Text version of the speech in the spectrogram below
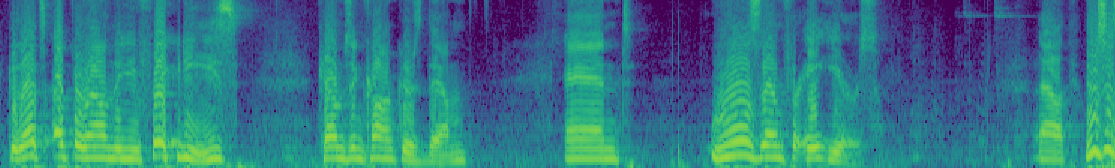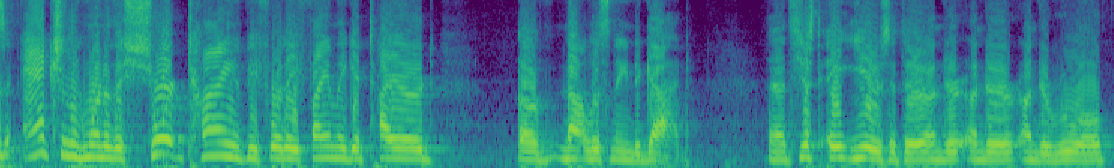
because that's up around the Euphrates, comes and conquers them. And rules them for eight years. Now, this is actually one of the short times before they finally get tired of not listening to God. Uh, it's just eight years that they're under, under, under rule.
